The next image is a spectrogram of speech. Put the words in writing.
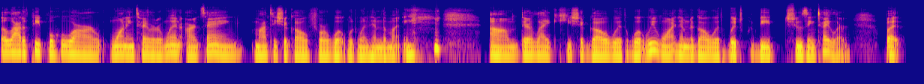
a lot of people who are wanting Taylor to win aren't saying Monte should go for what would win him the money. um, they're like, he should go with what we want him to go with, which would be choosing Taylor. But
